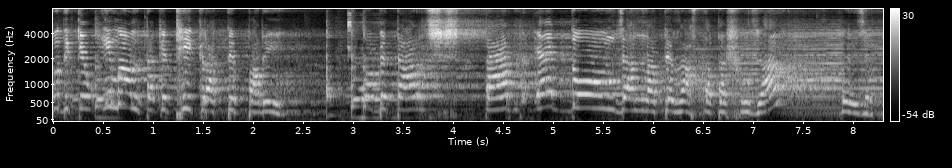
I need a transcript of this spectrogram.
যদি কেউ ইমান তাকে ঠিক রাখতে পারে, তবে তার তার একদম জান্নাতের রাস্তাটা সোজা হয়ে যাবে।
